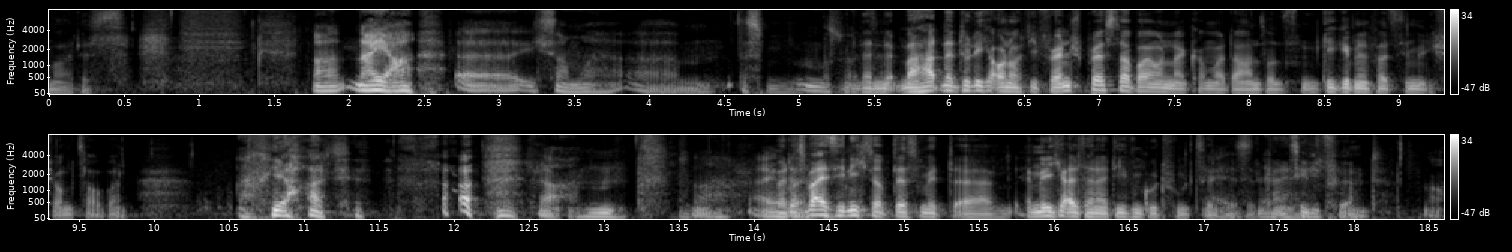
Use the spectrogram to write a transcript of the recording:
mal, das, Na, naja, äh, ich sag mal, ähm, das muss man. dann, man hat natürlich auch noch die French Press dabei und dann kann man da ansonsten gegebenenfalls den Milchschaum zaubern. ja, ja, hm, na, Aber das weiß ich nicht, ob das mit äh, Milchalternativen gut Ja, funktioniert. ist Das nicht zielführend. No.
